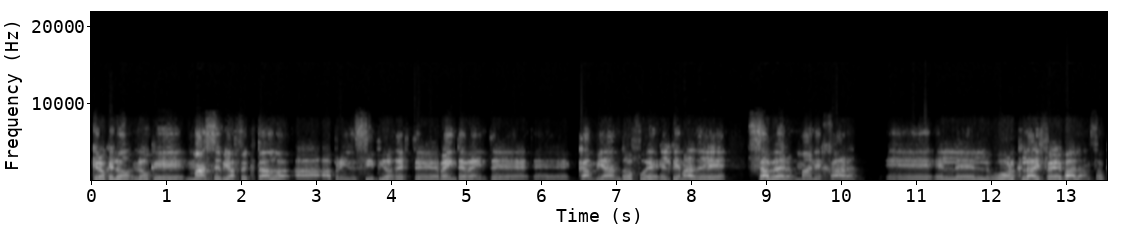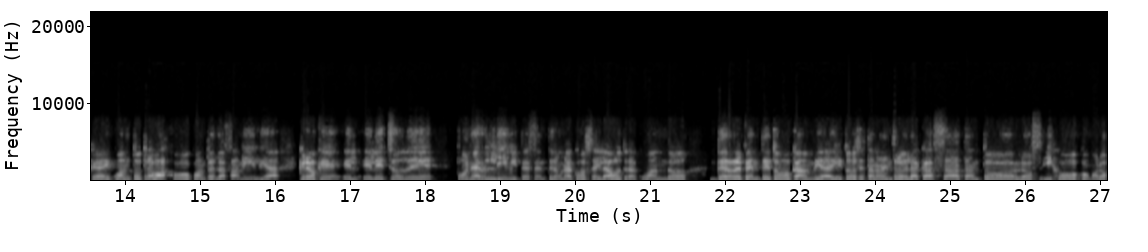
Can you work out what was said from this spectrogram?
creo que lo, que más se vio afectado a, principios de este 2020 eh, cambiando fue el tema de saber manejar eh, el, work-life balance, ¿ok? Cuánto trabajo, cuánto es la familia. Creo que el, el hecho de poner límites entre una cosa y la otra cuando de repente todo cambia y todos están adentro de la casa, tanto los hijos como los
